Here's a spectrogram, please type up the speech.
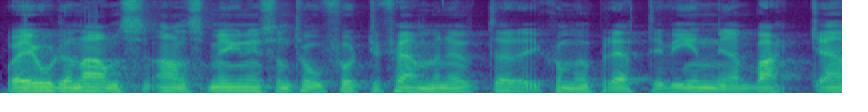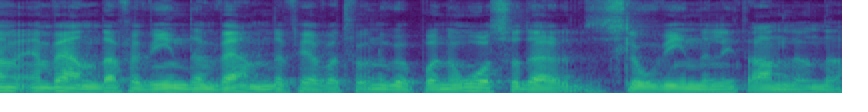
Och jag gjorde en ans ansmygning som tog 45 minuter, jag kom upp rätt i vind, jag backade en vända för vinden vände för jag var tvungen att gå upp på en ås och där slog vinden lite annorlunda.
